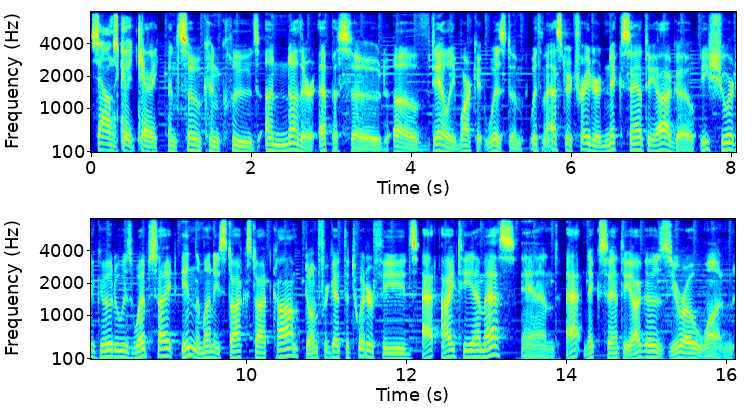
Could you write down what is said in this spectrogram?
Sounds good, Kerry. And so concludes another episode of Daily Market Wisdom with Master Trader Nick Santiago. Be sure to go to his website, inthemoneystocks.com. Don't forget the Twitter feeds at ITMS and at Nick Santiago01.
